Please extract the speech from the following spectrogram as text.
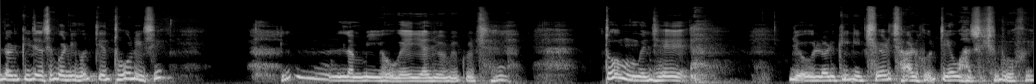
लड़की जैसे बड़ी होती है थोड़ी सी लंबी हो गई या जो भी कुछ है तो मुझे जो लड़की की छेड़छाड़ होती है वहाँ से शुरू हुई।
